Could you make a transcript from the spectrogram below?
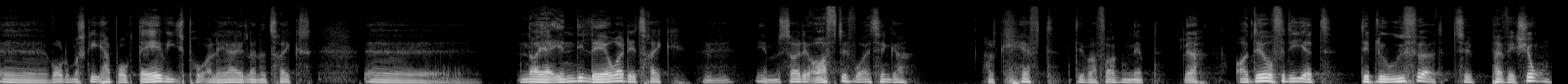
øh, hvor du måske har brugt dagevis på at lære et eller andet tricks. Øh, når jeg endelig laver det trick, mm. jamen så er det ofte, hvor jeg tænker, hold kæft, det var fucking nemt. Ja. Og det er jo fordi, at det blev udført til perfektion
